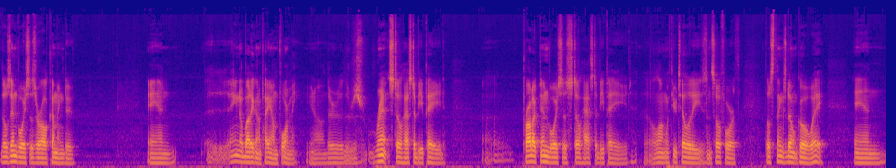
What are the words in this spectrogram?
those invoices are all coming due, and ain't nobody going to pay them for me. You know, there, there's rent still has to be paid. Uh, product invoices still has to be paid, uh, along with utilities and so forth. Those things don't go away, and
